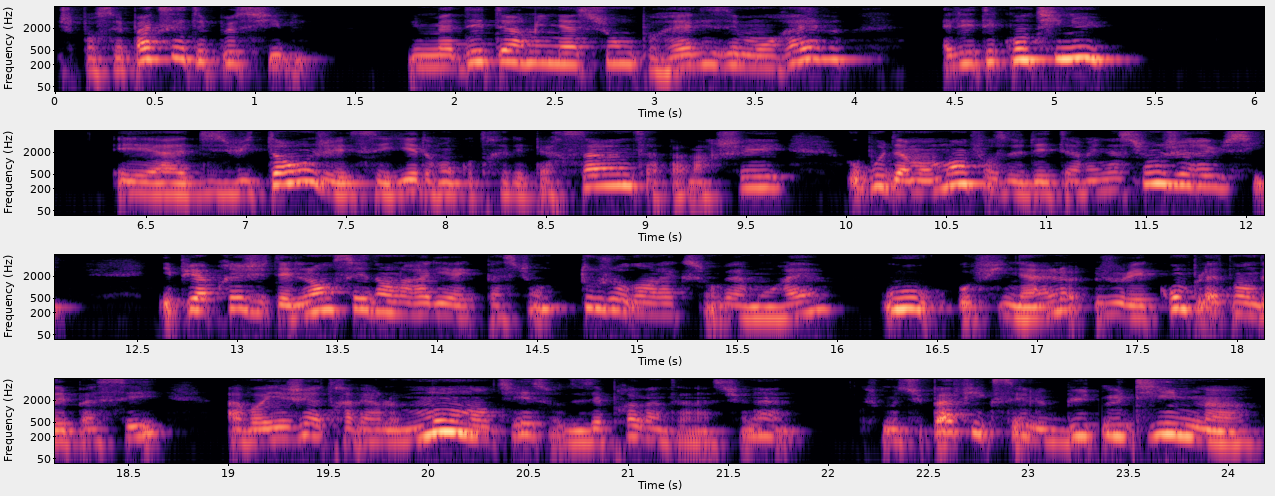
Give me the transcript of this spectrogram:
je pensais pas que c'était possible. Ma détermination pour réaliser mon rêve, elle était continue. Et à 18 ans, j'ai essayé de rencontrer des personnes, ça n'a pas marché. Au bout d'un moment, à force de détermination, j'ai réussi. Et puis après, j'étais lancée dans le rallye avec passion, toujours dans l'action vers mon rêve où, au final, je l'ai complètement dépassé à voyager à travers le monde entier sur des épreuves internationales. Je me suis pas fixé le but ultime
